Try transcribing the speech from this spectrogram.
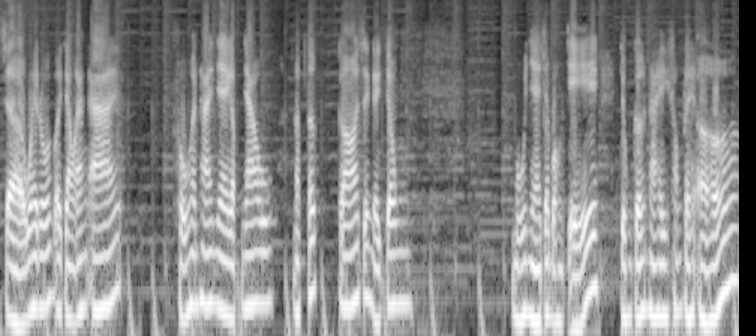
Sợ quay rối vợ chồng ăn ái. Phụ huynh hai nhà gặp nhau, Lập tức có suy nghĩ chung. Mua nhà cho bọn trẻ, chung cư này không thể ở.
